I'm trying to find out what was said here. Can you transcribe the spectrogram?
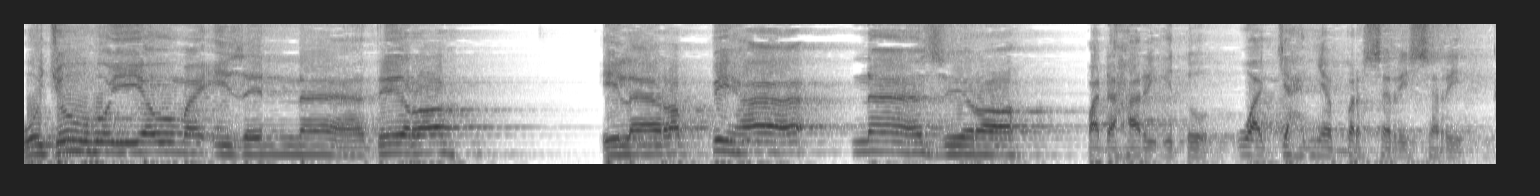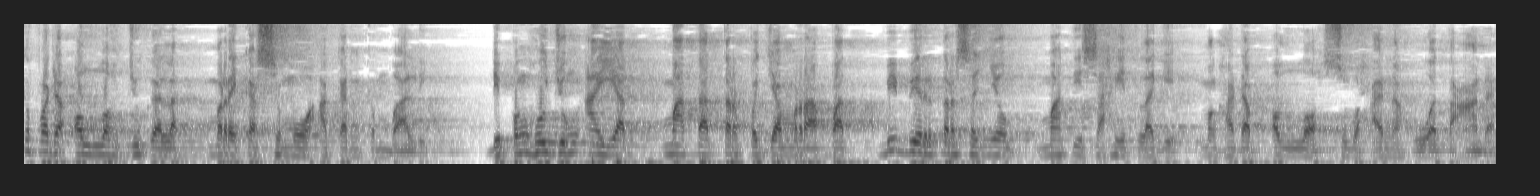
wujuhu yawma izin nadirah ila rabbiha nazirah. Pada hari itu wajahnya berseri-seri. Kepada Allah jugalah mereka semua akan kembali di penghujung ayat mata terpejam rapat, bibir tersenyum, mati syahid lagi menghadap Allah Subhanahu wa taala.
